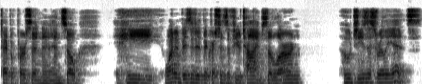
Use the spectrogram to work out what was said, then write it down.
type of person, and, and so he went and visited the Christians a few times to learn who Jesus really is.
